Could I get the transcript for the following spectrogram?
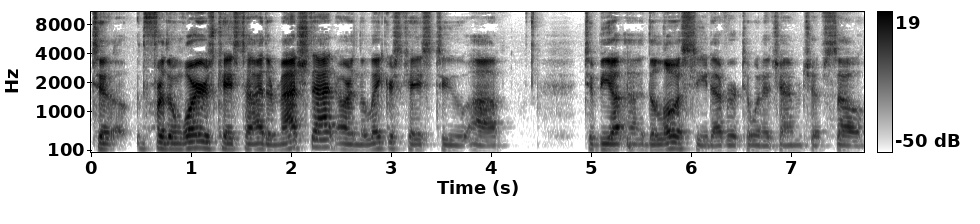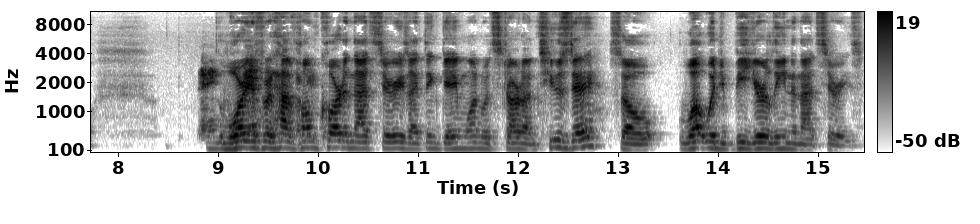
to for the Warriors' case to either match that, or in the Lakers' case to uh, to be uh, the lowest seed ever to win a championship. So. The Warriors would have home court in that series. I think game one would start on Tuesday. So, what would be your lean in that series?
